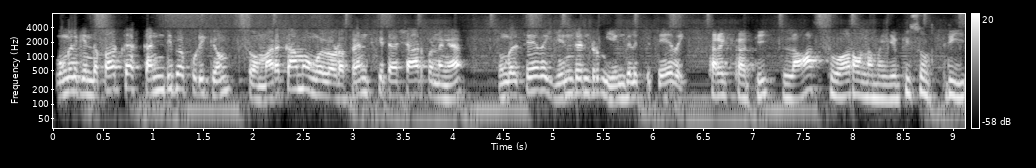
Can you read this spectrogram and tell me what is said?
உங்களுக்கு இந்த பாட்காஸ்ட் கண்டிப்பா பிடிக்கும். ஸோ மறக்காம உங்களோட ஃப்ரெண்ட்ஸ் கிட்ட ஷேர் பண்ணுங்க. உங்கள் சேவை என்றென்றும் எங்களுக்கு தேவை. கரெக்ட் கார்த்தி. லாஸ்ட் வாரம் நம்ம எபிசோட் த்ரீ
